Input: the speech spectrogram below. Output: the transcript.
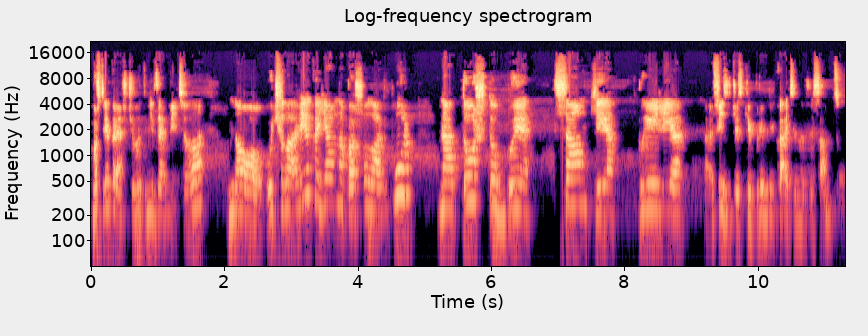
Может, я, конечно, чего-то не заметила, но у человека явно пошел отбор на то, чтобы самки были физически привлекательны для самцов.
